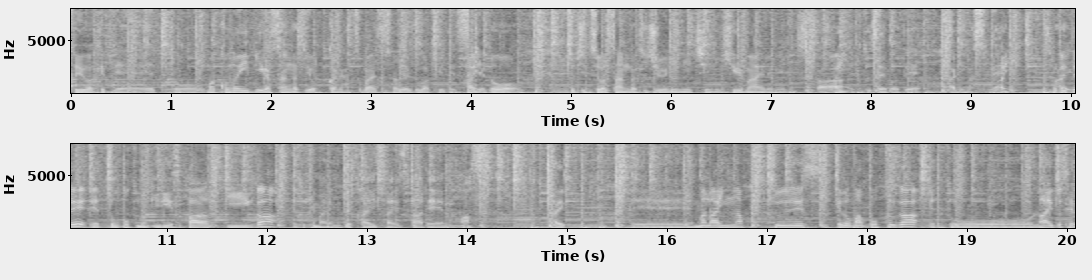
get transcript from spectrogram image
というわけで、えっとまあ、この EP が3月4日に発売されるわけですけど、えっと実は3月12日にヒューマンエレメンツが、はい。えっと、ゼロでありますね。はい、それで、えっと、僕のリリースパーティーが、えっと、決まりまして開催されます。はい。えーまあ、ラインナップですけど、まあ、僕が、えっと、ライブセッ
